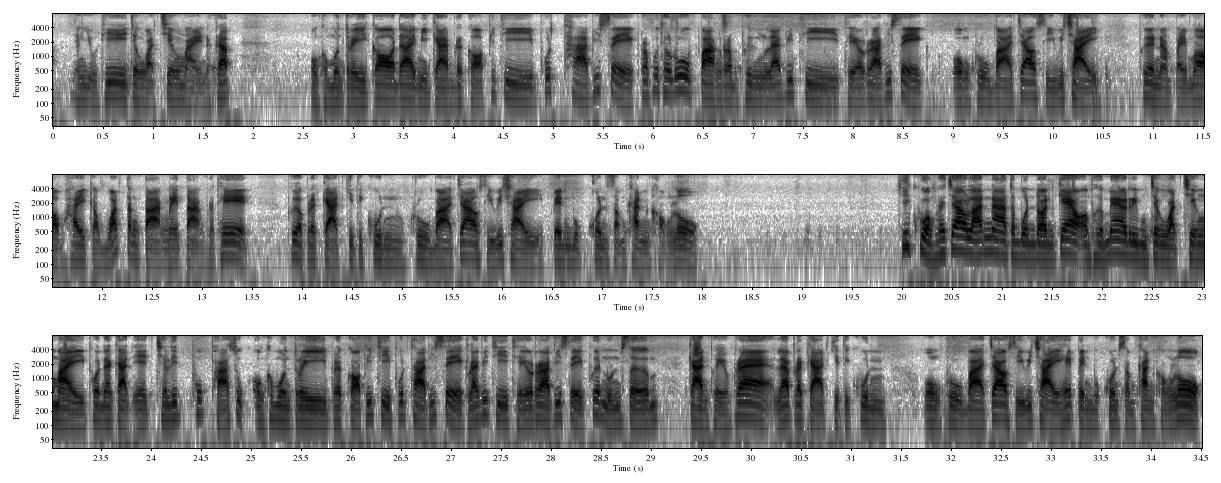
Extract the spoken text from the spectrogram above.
ครับยังอยู่ที่จังหวัดเชียงใหม่นะครับ องคมนตรีก็ได้มีการประกอบพิธีพุทธาพิเศษพระพุทธรูปปางรำพึง และพิธีเทราพิเศษองค์ครูบาเจ้าศรีวิชัย เพื่อนำไปมอบให้กับวัดต่างๆ ในต่างประเทศ เพื่อประกาศกิตติคุณครูบาเจ้าศรีวิชัย เป็นบุคคลสำคัญของโลกที่ขวงพระเจ้าล้านนาตำบลดอนแก้วอำเภอแม่ริมจังหวัดเชียงใหม่พลอากาศเอกชลิตพุกผาสุของคมนตรี ประกอบพิธีพุทธาพิเศษและพิธีเถราพิเศษเพื่อหนุนเสริม การเผยแพร่และประกาศกิตติคุณ องค์ครูบาเจ้าศรีวิชัยให้เป็นบุคคลสำคัญของโลก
